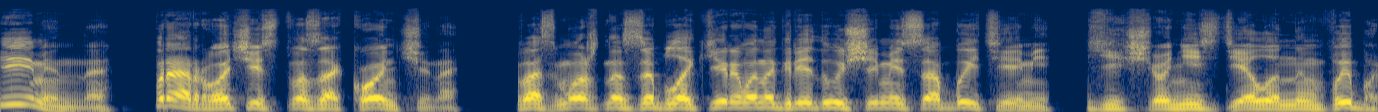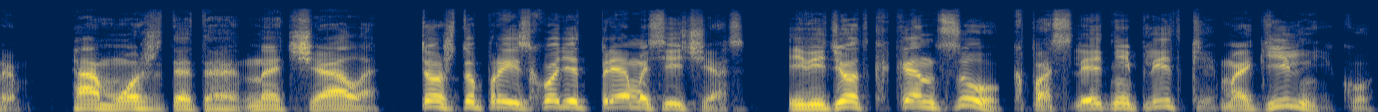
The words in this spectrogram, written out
«Именно. Пророчество закончено. Возможно, заблокировано грядущими событиями, еще не сделанным выбором. А может, это начало, то, что происходит прямо сейчас, и ведет к концу, к последней плитке, могильнику.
